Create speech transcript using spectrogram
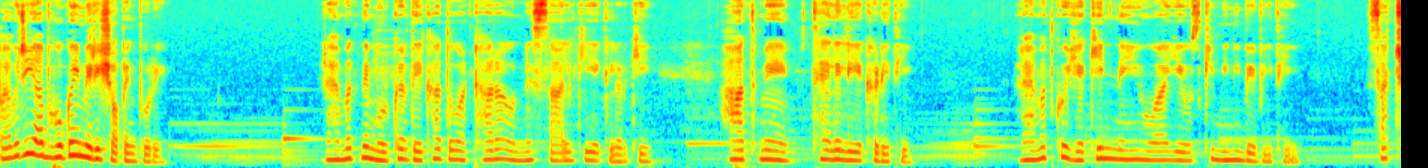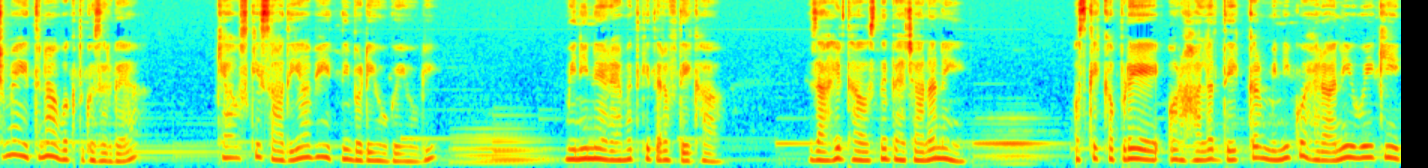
बाबूजी, अब हो गई मेरी शॉपिंग पूरी। रहमत ने मुड़कर देखा तो अठारह उन्नीस साल की एक लड़की हाथ में थैले लिए खड़ी थी। रहमत को यकीन नहीं हुआ ये उसकी मिनी बेबी थी। सच में इतना वक्त गुजर गया? क्या उसकी शादियाँ भी इतनी बड़ी हो गई होगी? मिनी ने रहमत की तरफ़ देखा। ज़ाहिर था उसने पहचाना नहीं। उसके कपड़े और हालत देखकर मिनी को हैरानी हुई कि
